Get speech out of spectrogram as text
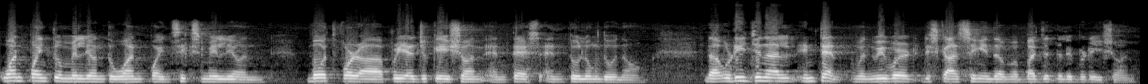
1.2 million to 1.6 million, both for uh, pre-education and test and tulong dunong. The original intent when we were discussing in the budget deliberation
